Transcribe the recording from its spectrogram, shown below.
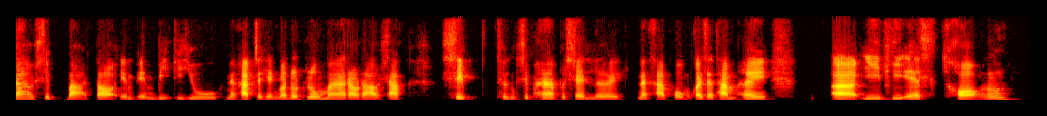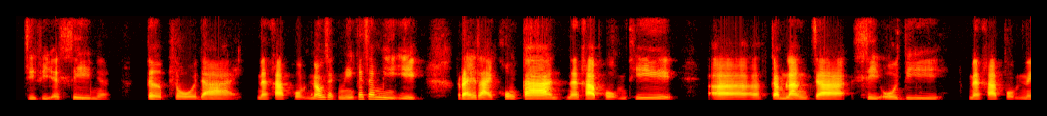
390 บาทต่อ MMBTU นะครับ จะเห็นว่าลดลงมาราวๆสัก 10ถึง15%เลยนะครับผมก็จะทำให้ EPS ของ GPSC เนี่ยเติบโตได้นะครับผม นอกจากนี้ก็จะมีอีกหลาย ๆ โครงการนะครับผมที่ กำลังจะ COD นะครับผมใน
